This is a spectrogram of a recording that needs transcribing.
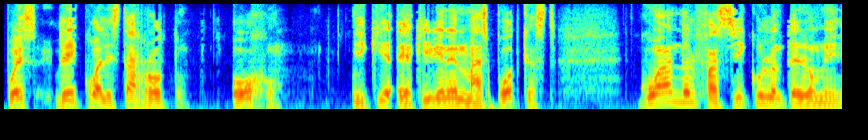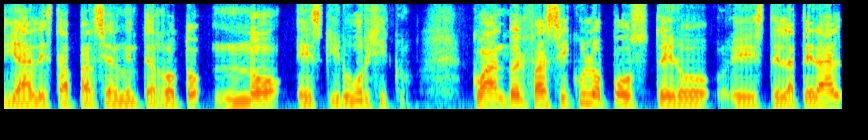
pues, de cuál está roto. Ojo, y aquí, vienen más podcasts. Cuando el fascículo anteromedial está parcialmente roto, no es quirúrgico cuando el fascículo postero este, lateral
